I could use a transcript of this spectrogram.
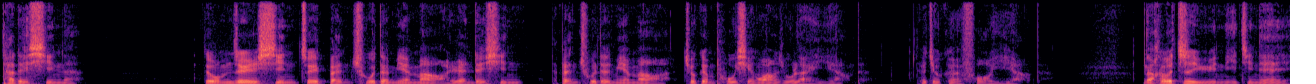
他的心呢，对我们这个心最本初的面貌，人的心本初的面貌啊，就跟普贤王如来一样的，他就跟佛一样的。那何至于你今年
